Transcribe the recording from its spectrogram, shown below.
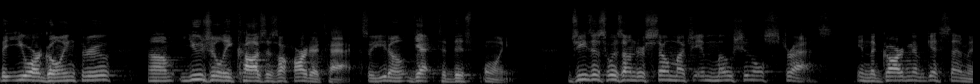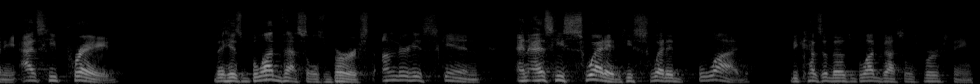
that you are going through, um, usually causes a heart attack. So you don't get to this point. Jesus was under so much emotional stress in the Garden of Gethsemane as he prayed that his blood vessels burst under his skin. And as he sweated, he sweated blood because of those blood vessels bursting.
